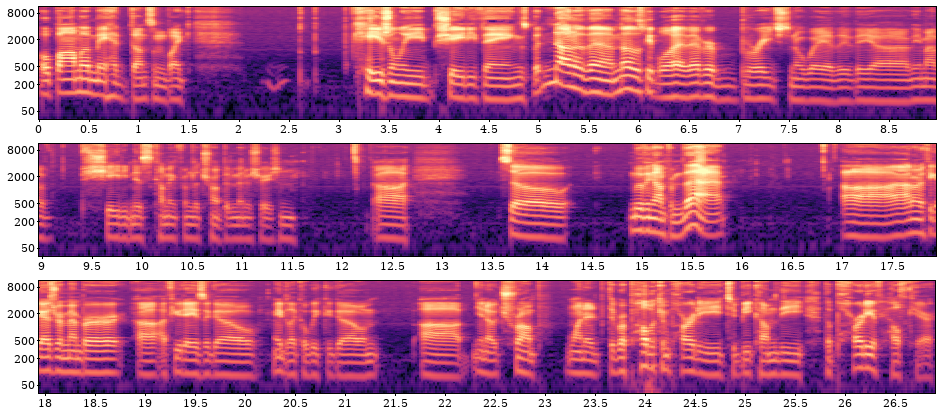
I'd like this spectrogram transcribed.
Obama may have done some, like, occasionally shady things, but none of them, none of those people have ever breached in a way the, the, uh, the amount of shadiness coming from the Trump administration. Uh, so, moving on from that, uh, I don't know if you guys remember uh, a few days ago, maybe like a week ago, uh, you know, Trump wanted the Republican Party to become the the party of healthcare,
